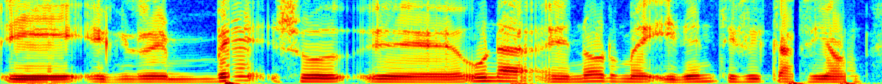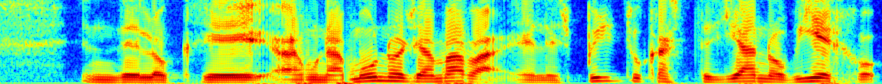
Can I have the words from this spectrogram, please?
y ve su, eh, una enorme identificación de lo que Unamuno llamaba el espíritu castellano viejo,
